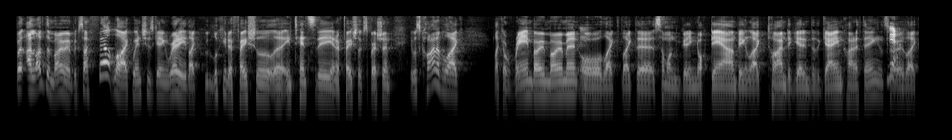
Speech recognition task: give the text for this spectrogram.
But I love the moment because I felt like when she was getting ready, like looking at her facial uh, intensity and her facial expression, it was kind of like like a Rambo moment mm. or like like the someone getting knocked down, being like time to get into the game kind of thing. So Yeah. like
